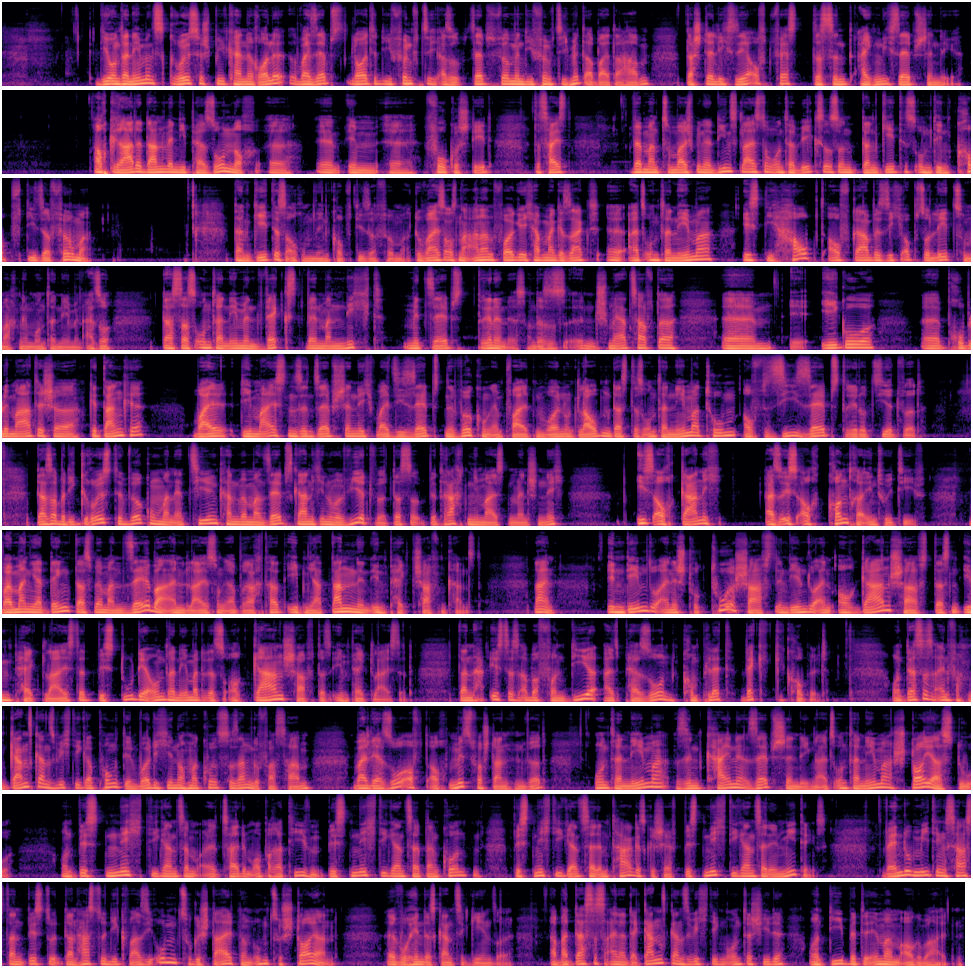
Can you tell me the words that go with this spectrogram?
die Unternehmensgröße spielt keine Rolle, weil selbst Leute, die 50, also selbst Firmen, die 50 Mitarbeiter haben, da stelle ich sehr oft fest, das sind eigentlich Selbstständige. Auch gerade dann, wenn die Person noch äh, im äh, Fokus steht. Das heißt, wenn man zum Beispiel in der Dienstleistung unterwegs ist und dann geht es um den Kopf dieser Firma, dann geht es auch um den Kopf dieser Firma. Du weißt aus einer anderen Folge, ich habe mal gesagt, äh, als Unternehmer ist die Hauptaufgabe, sich obsolet zu machen im Unternehmen. Also, dass das Unternehmen wächst, wenn man nicht mit selbst drinnen ist. Und das ist ein schmerzhafter, ähm, e-, ego-problematischer äh, Gedanke, weil die meisten sind selbstständig, weil sie selbst eine Wirkung entfalten wollen und glauben, dass das Unternehmertum auf sie selbst reduziert wird. Dass aber die größte Wirkung man erzielen kann, wenn man selbst gar nicht involviert wird, das betrachten die meisten Menschen nicht, ist auch gar nicht, also ist auch kontraintuitiv. Weil man ja denkt, dass wenn man selber eine Leistung erbracht hat, eben ja dann einen Impact schaffen kannst. Nein, indem du eine Struktur schaffst, indem du ein Organ schaffst, das einen Impact leistet, bist du der Unternehmer, der das Organ schafft, das Impact leistet. Dann ist es aber von dir als Person komplett weggekoppelt. Und das ist einfach ein ganz, ganz wichtiger Punkt, den wollte ich hier nochmal kurz zusammengefasst haben, weil der so oft auch missverstanden wird. Unternehmer sind keine Selbstständigen. Als Unternehmer steuerst du und bist nicht die ganze Zeit im Operativen, bist nicht die ganze Zeit beim Kunden, bist nicht die ganze Zeit im Tagesgeschäft, bist nicht die ganze Zeit in Meetings. Wenn du Meetings hast, dann bist du, dann hast du die quasi umzugestalten und umzusteuern, äh, wohin das Ganze gehen soll. Aber das ist einer der ganz, ganz wichtigen Unterschiede und die bitte immer im Auge behalten.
